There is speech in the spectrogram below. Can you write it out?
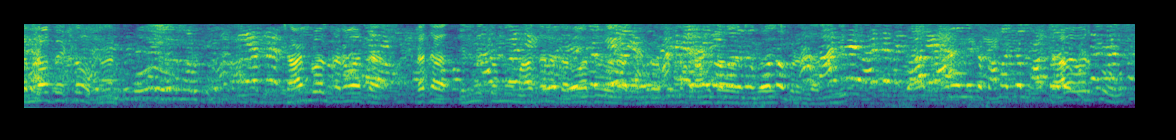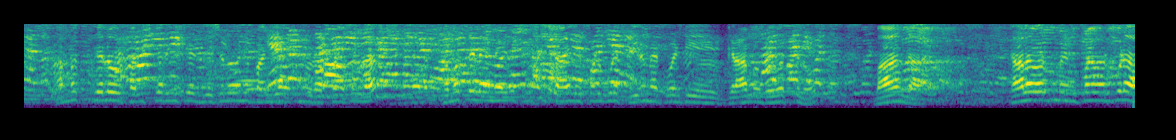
గంగాపేటలో చాలా రోజుల తర్వాత గత ఎనిమిది తొమ్మిది మాసాల తర్వాత గంగాపేట గ్రామసభ నిర్వహించుకోవడం జరిగింది. సమస్యలు పరిష్కరించే దిశలోనే పనిచేస్తున్నప్పటికీ కూడా సమస్యలు అనేది పూర్తి స్థాయిలో ఎప్పుడు కూడా తీరనటువంటి గ్రామ వ్యవస్థలో భాగంగా చాలా వరకు మేము ఇప్పటి వరకు కూడా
